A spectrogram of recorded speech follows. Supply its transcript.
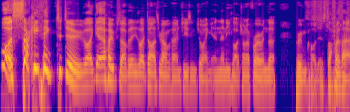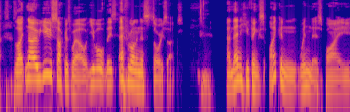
what a sucky thing to do! Like get her hopes up, and then he's like dancing around with her, and she's enjoying it. And then he's like trying to throw in the broom closet and stuff like that. It's like, no, you suck as well. You all, this, everyone in this story sucks. Yeah. And then he thinks, I can win this by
